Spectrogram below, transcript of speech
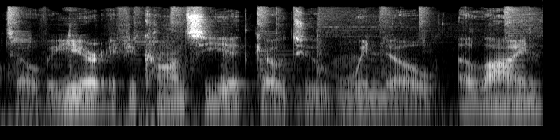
It's over here. If you can't see it go to window align.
